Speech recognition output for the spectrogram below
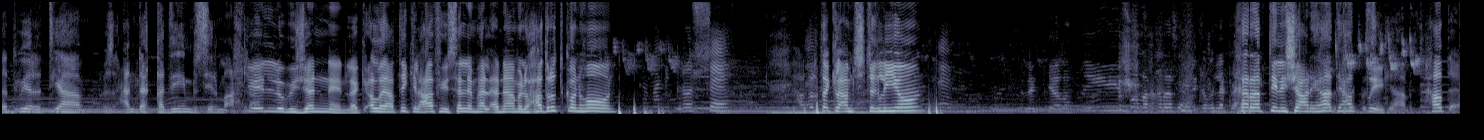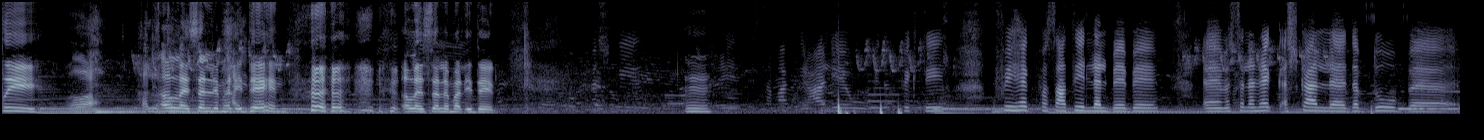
تدوير ثياب عندك قديم بصير ما أحلى. كله بجنن. لك الله يعطيك العافية ويسلم هالأنامل. وحضرتكم هون؟ كمان كروشيه. حضرتك اللي عم تشتغليون؟ إيه. لك يا لطيف والله خربتي لي شعري. هاتي حطي. حطي. الله يسلم هالإيدين. الله يسلم هالإيدين. وفي كثير وفي هيك فساتين للبيبي آه، مثلا هيك أشكال دبدوب آه،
